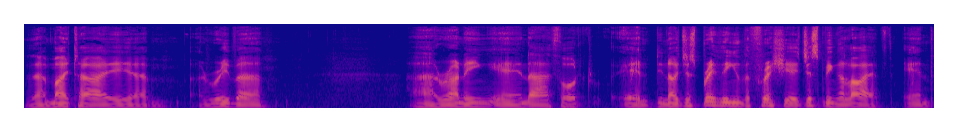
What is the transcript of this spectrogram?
the Maitai um, River uh, running, and I thought, and you know, just breathing in the fresh air, just being alive, and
